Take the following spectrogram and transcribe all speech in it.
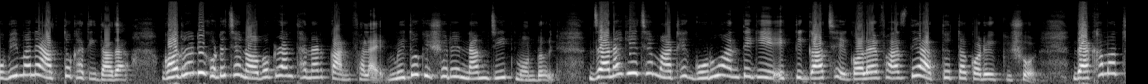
অভিমানে আত্মঘাতী দাদা। ঘটনাটি ঘটেছে নবগ্রাম থানার কানফালায়। মৃত কিশোরের নাম জিৎ মণ্ডল। জানা গিয়েছে, মাঠে গরু আনতে গিয়ে একটি গাছে গলায় ফাঁস দিয়ে আত্মহত্যা করে কিশোর। দেখা মাত্র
